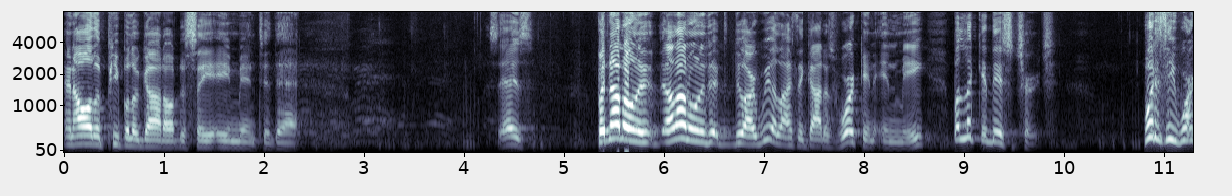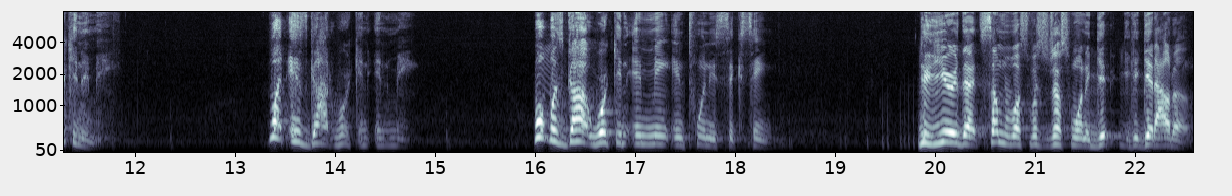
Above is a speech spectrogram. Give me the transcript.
And all the people of God ought to say amen to that. It says, but not only, not only do I realize that God is working in me, but look at this church. What is He working in me? What is God working in me? What was God working in me in 2016? The year that some of us just want to get, get out of.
